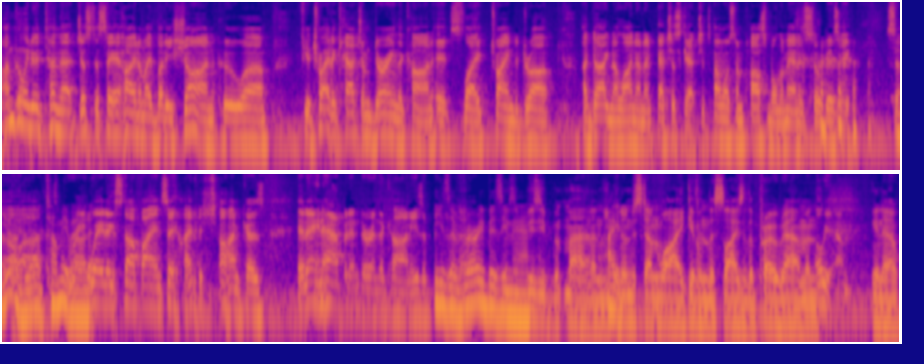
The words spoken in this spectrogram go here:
I'm going to attend that just to say hi to my buddy Sean, who, uh, if you try to catch him during the con, it's like trying to draw a diagonal line on an etch a sketch. It's almost impossible. The man is so busy. So, Yeah, yeah, uh, tell me a about great it. way to stop by and say hi to Sean because it ain't happening during the con. He's a He's a very busy man. busy man, and you I- can understand why, given the size of the program. And Oh, yeah. you know,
